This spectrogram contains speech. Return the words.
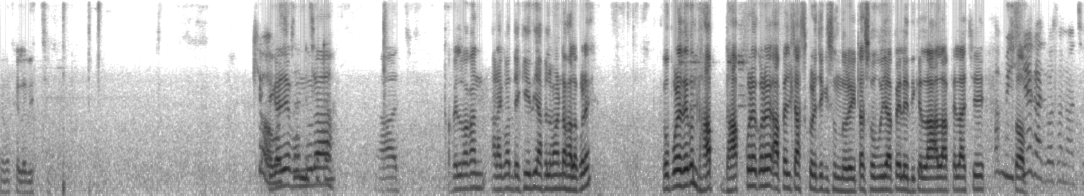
আমি ফেলে দিচ্ছি। ঠিক আছে বন্ধুরা? আজ আপেল বাগান আর একবার দেখিয়ে দিই আপেল বাগানটা ভালো করে। উপরে দেখুন ধাপ ধাপ করে করে আপেল চাষ করেছে কি সুন্দর। এটা সবুজ আপেল এদিকে লাল আপেল আছে। সব মিশিয়ে গাছ বসানো আছে।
